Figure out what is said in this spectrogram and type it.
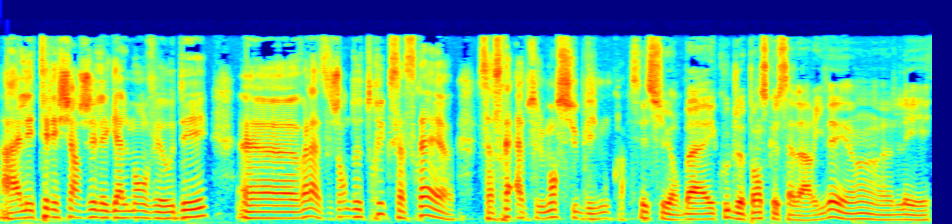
à aller télécharger légalement en VOD. Euh, voilà, ce genre de truc, ça serait, ça serait absolument sublime, quoi. C'est sûr. Bah, écoute, je pense que ça va arriver. Hein. Les,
